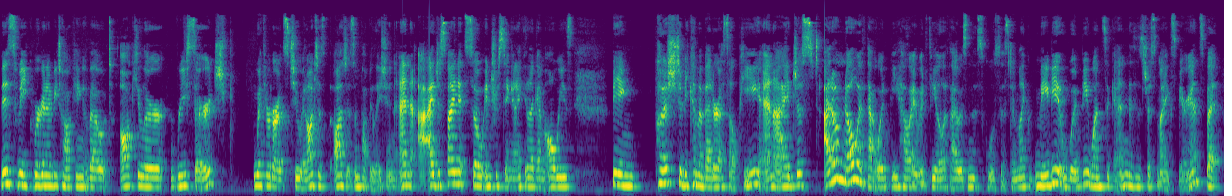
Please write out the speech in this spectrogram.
this week we're going to be talking about ocular research with regards to an autism, autism population. And I just find it so interesting and I feel like I'm always being push to become a better SLP. And I just, I don't know if that would be how I would feel if I was in the school system. Like maybe it would be once again, this is just my experience, but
